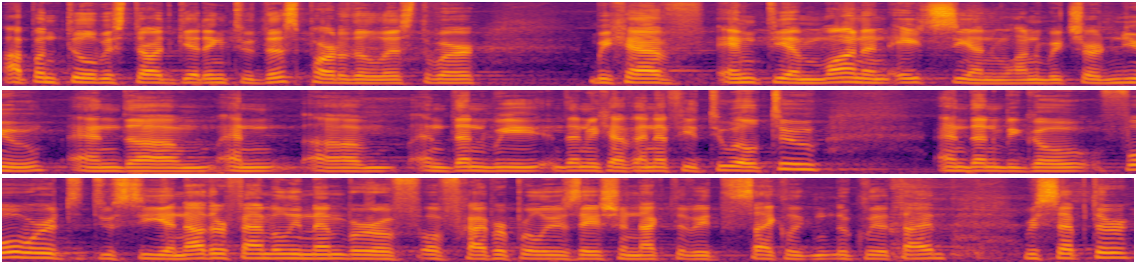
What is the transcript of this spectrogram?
up until we start getting to this part of the list where we have MTM1 and HCN1, which are new, and, um, and, um, and then, we, then we have NFE2L2, and then we go forward to see another family member of, of hyperpolarization activate cyclic nucleotide receptor,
